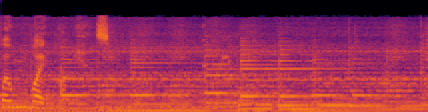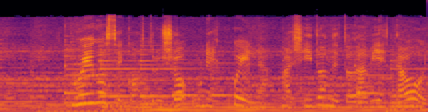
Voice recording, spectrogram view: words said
Fue un buen comienzo. Luego se construyó una escuela allí donde todavía está hoy.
